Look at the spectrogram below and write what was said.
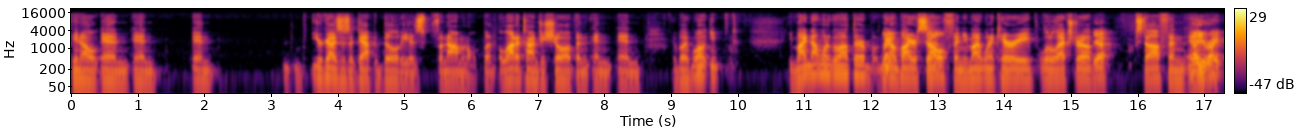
You know, and and and your guys' adaptability is phenomenal. But a lot of times you show up and and and you'll be like, well, you you might not want to go out there, you right. know, by yourself, yeah. and you might want to carry a little extra yeah. stuff. And, and no, you're right.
